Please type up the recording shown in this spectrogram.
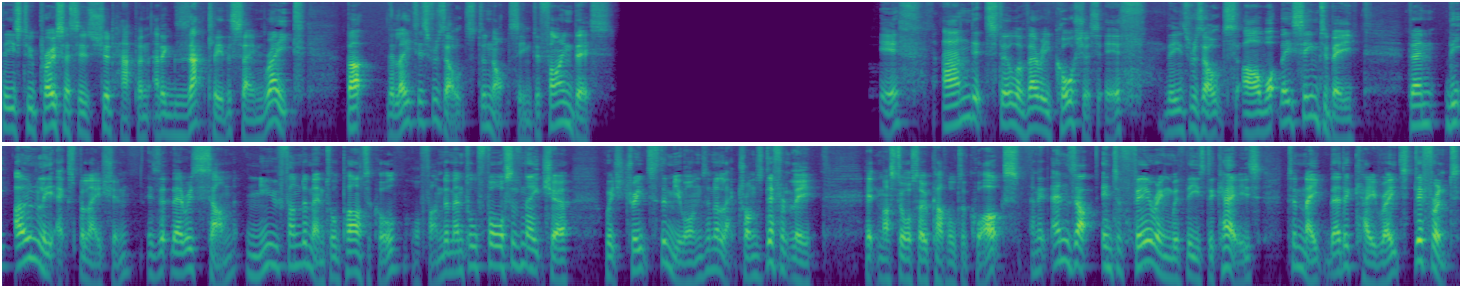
these two processes should happen at exactly the same rate, but the latest results do not seem to find this. If, and it's still a very cautious if, these results are what they seem to be, then the only explanation is that there is some new fundamental particle, or fundamental force of nature, which treats the muons and electrons differently, it must also couple to quarks, and it ends up interfering with these decays to make their decay rates different.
